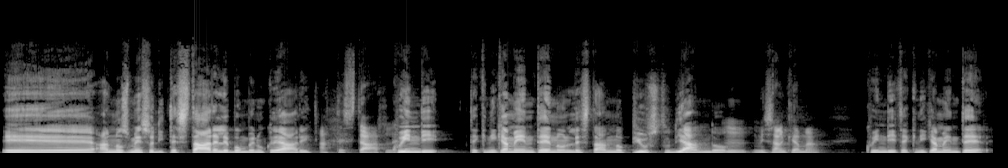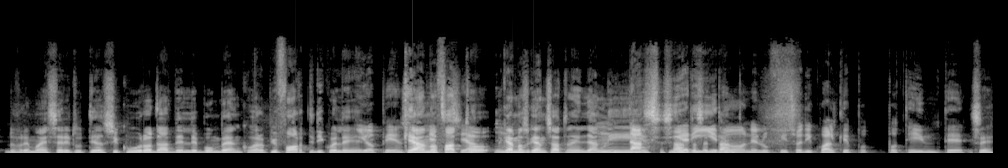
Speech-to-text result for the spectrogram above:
eh, hanno smesso di testare le bombe nucleari. a testarle. Quindi tecnicamente non le stanno più studiando. Mm, mi sa anche a me. Quindi tecnicamente dovremmo essere tutti al sicuro da delle bombe ancora più forti di quelle che hanno fatto, un- che hanno sganciato negli anni un 60 tastierino 70. nell'ufficio di qualche po- potente. Sì.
